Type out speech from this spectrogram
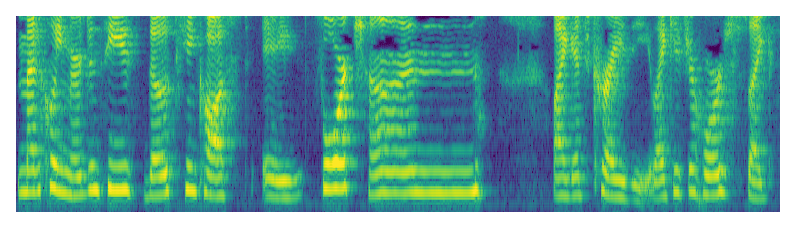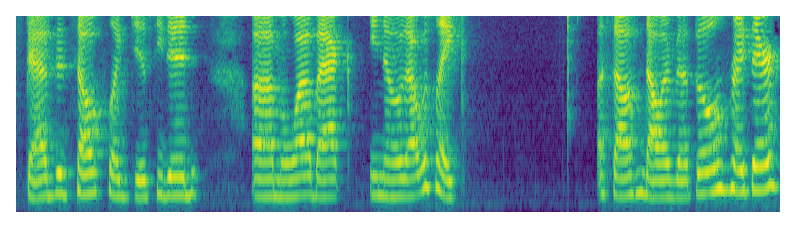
Medical emergencies, those can cost a fortune. Like it's crazy. Like if your horse like stabs itself, like Gypsy did um, a while back, you know, that was like a thousand dollar vet bill right there.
